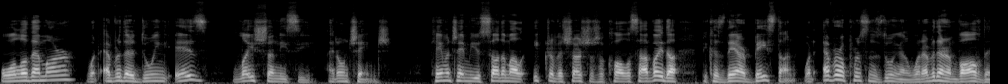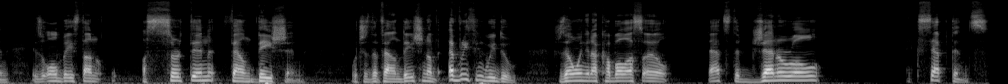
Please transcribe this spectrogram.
all of them are, whatever they're doing is, nisi, I don't change. Because they are based on, whatever a person is doing and whatever they're involved in, is all based on a certain foundation which is the foundation of everything we do. That's the general acceptance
